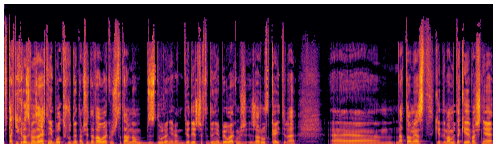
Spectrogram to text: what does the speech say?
W takich rozwiązaniach to nie było trudne. Tam się dawało jakąś totalną bzdurę, nie wiem, diody jeszcze wtedy nie było, jakąś żarówkę i tyle. Natomiast kiedy mamy takie właśnie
